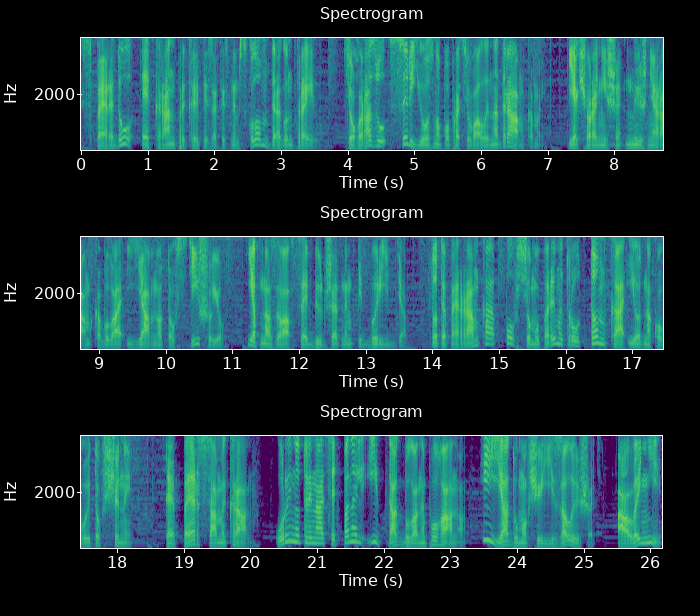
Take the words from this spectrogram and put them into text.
Спереду екран прикритий захисним склом Dragon Trail. Цього разу серйозно попрацювали над рамками. Якщо раніше нижня рамка була явно товстішою, я б назвав це бюджетним підборіддям, то тепер рамка по всьому периметру тонка і однакової товщини. Тепер сам екран. У Reno 13 панель і так була непогано, і я думав, що її залишать. Але ні.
